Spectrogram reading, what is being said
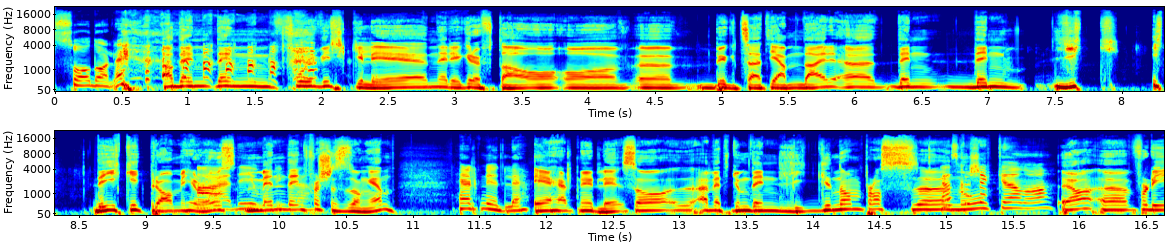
så dårlig. Ja, den, den for virkelig nedi grøfta og, og øh, bygde seg et hjem der. Øh, den, den gikk ikk- Det gikk ikke bra med Heroes, Nei, men den første sesongen Helt nydelig. er helt nydelig. Så jeg vet ikke om den ligger noen plass øh, Jeg skal nå. sjekke det nå. Ja, uh, fordi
